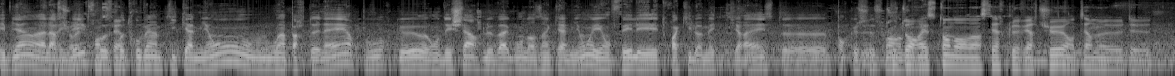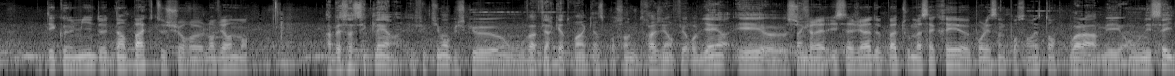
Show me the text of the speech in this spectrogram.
eh bien, à l'arrivée, il faut, trouver un petit camion ou un partenaire pour qu'on décharge le wagon dans un camion et on fait les 3 km qui restent euh, pour que ce soit... Tout en, restant dans un cercle vertueux en termes d'économie, d'impact sur euh, l'environnement. Ah ben ça c'est clair, effectivement, puisqu'on va faire 95% du trajet en ferroviaire et... Euh, il s'agirait de ne pas tout massacrer pour les 5% restants. Voilà, mais on essaye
